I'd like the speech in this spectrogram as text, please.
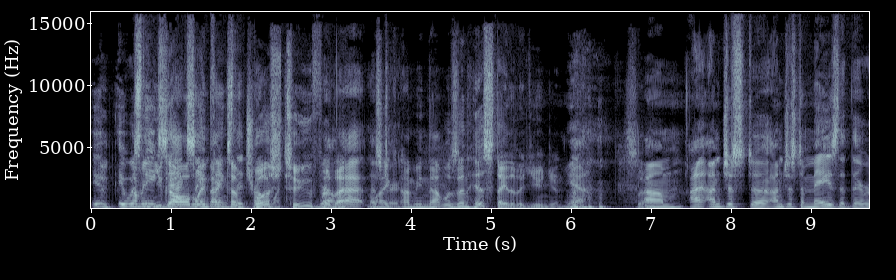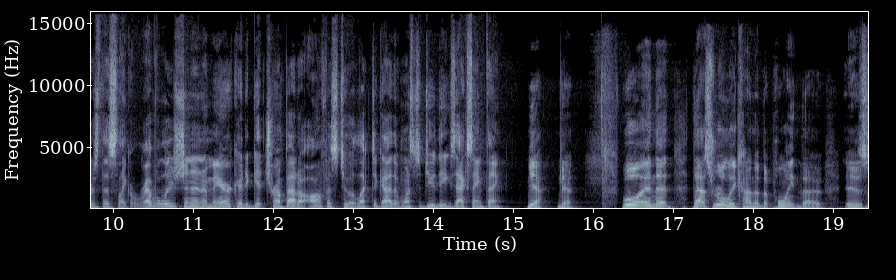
it, it was I mean, the you exact all the way same back things to that Trump Bush went- too for Well, that. That's like, true. I mean, that was in his State of the Union. yeah. So Um, I, I'm just uh, I'm just amazed that there was this like a revolution in America to get Trump out of office to elect a guy that wants to do the exact same thing. Yeah, yeah. Well, and that that's really kind of the point though, is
